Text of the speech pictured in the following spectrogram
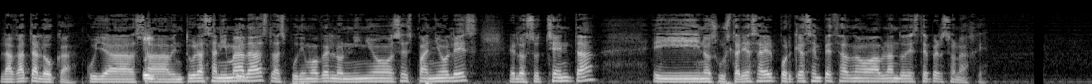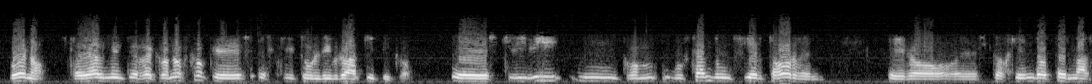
la gata loca, cuyas aventuras animadas las pudimos ver los niños españoles en los 80 y nos gustaría saber por qué has empezado hablando de este personaje. Bueno, realmente reconozco que he escrito un libro atípico. Eh, escribí mm, buscando un cierto orden, pero escogiendo temas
